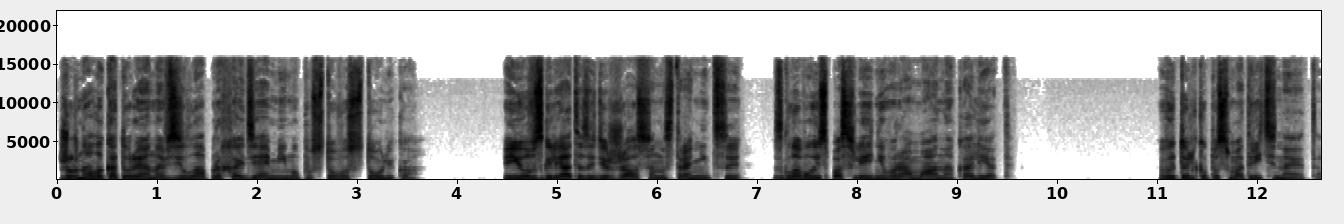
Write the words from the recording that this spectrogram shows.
журнала, который она взяла, проходя мимо пустого столика, ее взгляд задержался на странице с главой из последнего романа «Калет». Вы только посмотрите на это.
